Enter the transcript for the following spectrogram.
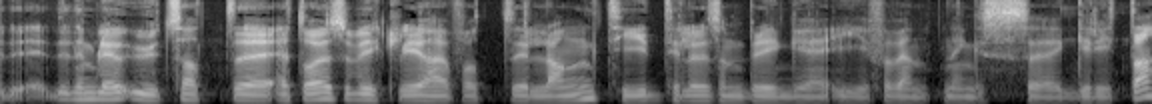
Den ble jo utsatt eh, et år, så virkelig har jeg fått lang tid til å liksom brygge i forventningsgryta.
